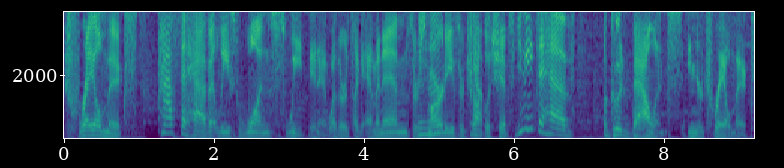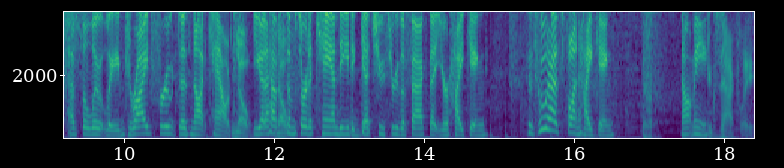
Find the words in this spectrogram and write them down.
trail mix has to have at least one sweet in it, whether it's like M&Ms or mm-hmm. Smarties or chocolate chips. You need to have a good balance in your trail mix. Absolutely. Dried fruit does not count. No. You got to have some sort of candy to get you through the fact that you're hiking. Because who has fun hiking? Not me. Exactly.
